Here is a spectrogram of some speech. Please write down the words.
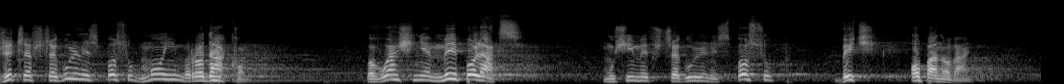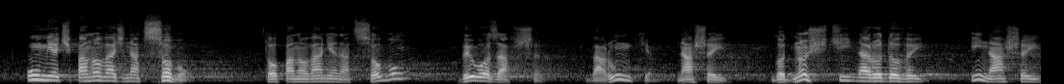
Życzę w szczególny sposób moim rodakom, bo właśnie my, Polacy, musimy w szczególny sposób być opanowani, umieć panować nad sobą. To panowanie nad sobą było zawsze warunkiem naszej godności narodowej i naszej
